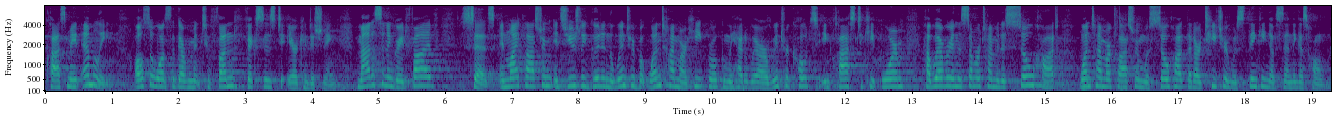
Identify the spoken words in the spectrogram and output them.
classmate Emily also wants the government to fund fixes to air conditioning. Madison in grade 5 says, in my classroom, it's usually good in the winter, but one time our heat broke and we had to wear our winter coats in class to keep warm. However, in the summertime it is so hot. One time our classroom was so hot that our teacher was thinking of sending us home.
